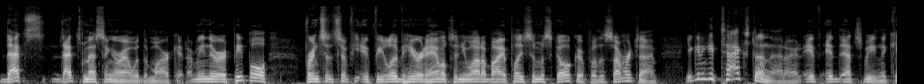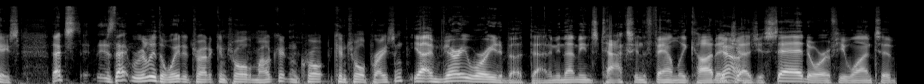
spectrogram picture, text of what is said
that's that's messing around with the market. I mean, there are people, for instance, if you, if you live here in Hamilton, you want to buy a place in Muskoka for the summertime, you're going to get taxed on that. aren't- If, if that's being the case, that's is that really the way to try to control the market and cro- control pricing? Yeah, I'm very worried about that. I mean, that means taxing the family cottage, Yeah. as you said, or if you want to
